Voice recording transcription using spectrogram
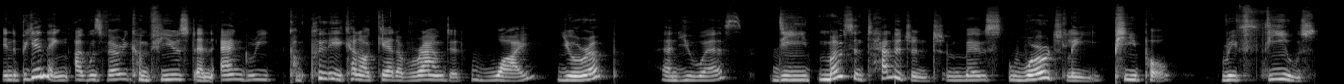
In the beginning, I was very confused and angry, completely cannot get around it. Why? Europe and US, the most intelligent, most worldly people refuse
